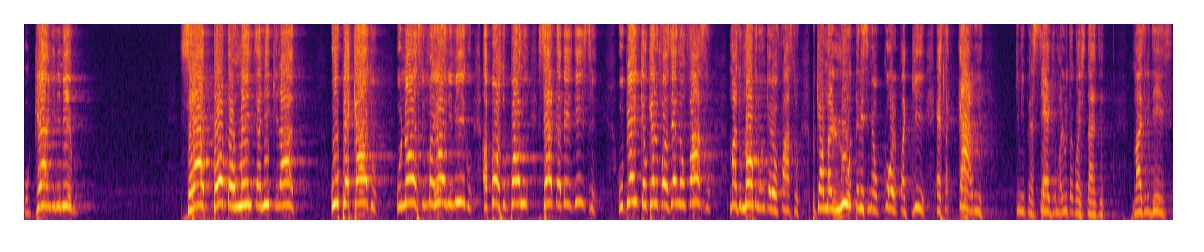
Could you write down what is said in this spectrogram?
o grande inimigo, será totalmente aniquilado. O pecado, o nosso maior inimigo, apóstolo Paulo, certa vez disse: O bem que eu quero fazer não faço, mas o mal que não quero eu faço, porque há uma luta nesse meu corpo aqui, essa carne que me persegue, uma luta constante. Mas ele diz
